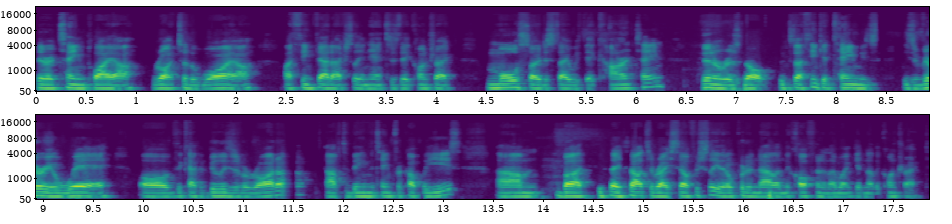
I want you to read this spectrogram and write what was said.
they're a team player right to the wire, I think that actually enhances their contract more so to stay with their current team than a result because I think a team is is very aware of the capabilities of a rider after being in the team for a couple of years. Um, but if they start to race selfishly, that'll put a nail in the coffin and they won't get another contract.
